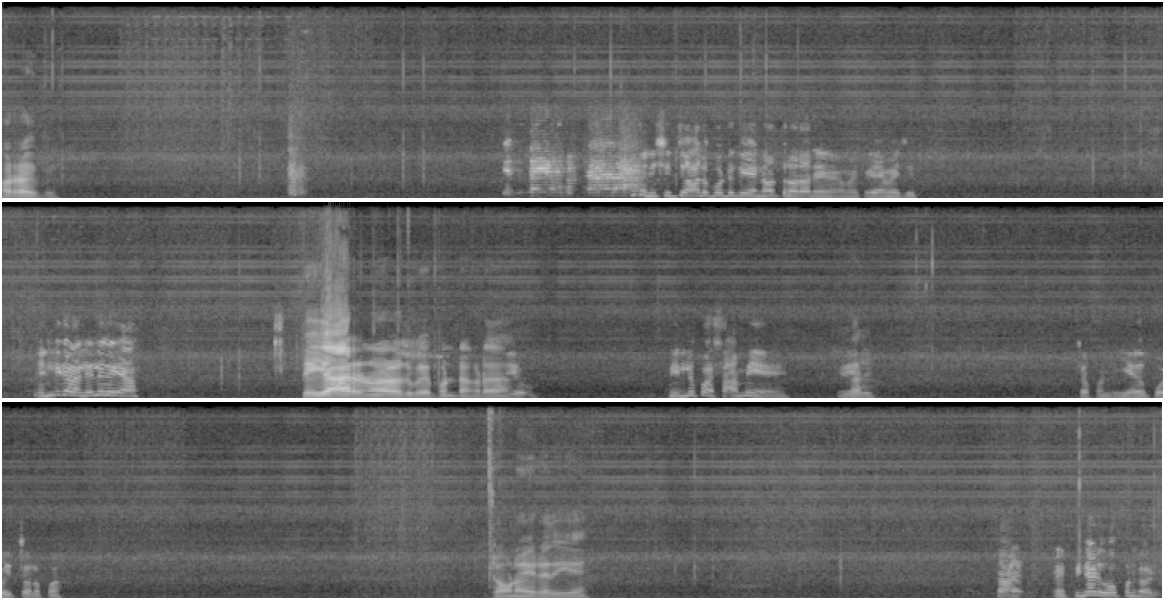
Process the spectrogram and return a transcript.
ஆடுறா இப்போ. நீ சுத்தி ஆளு போட்டுக்கு இன்னொருத்தர் வராரு எனக்கு டேமேஜ் நில்லுங்க நில்லுங்கய்யா. டேய் யார் நல்லா ரிவே பண்ணிட்டாங்கடா. நில்லுப்பா சாமி. சப்பா நீ ஏதோ போய் தொலைப்பா. டவுன் டேய், பின்னாடி ஓப்பன் கார்டு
